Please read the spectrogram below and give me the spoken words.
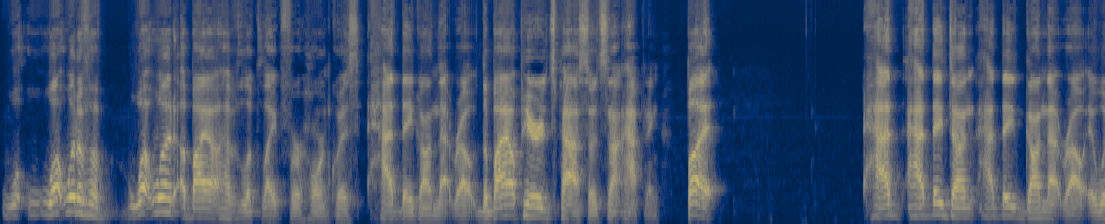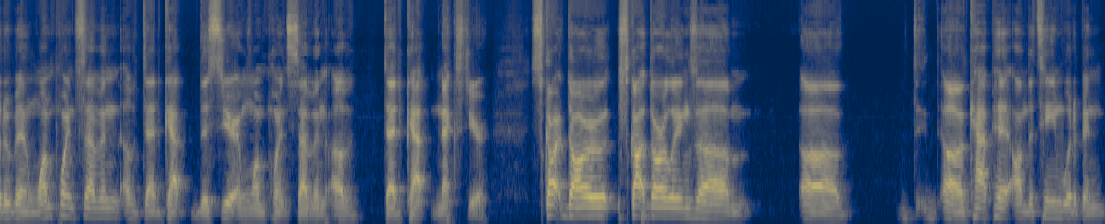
what would have a what would a buyout have looked like for Hornqvist had they gone that route? The buyout period's passed, so it's not happening. But had had they done had they gone that route, it would have been 1.7 of dead cap this year and 1.7 of dead cap next year. Scott Dar Scott Darling's um uh, uh cap hit on the team would have been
